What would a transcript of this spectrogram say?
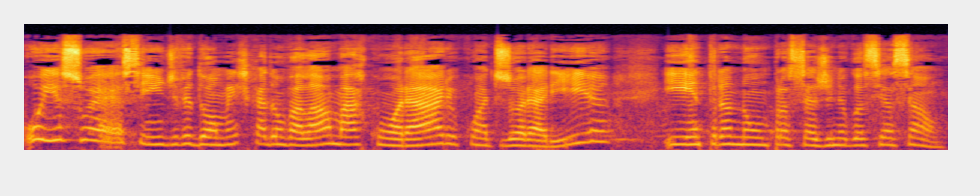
ou isso é, assim, individualmente, cada um vai lá, marca um horário com a tesouraria e entra num processo de negociação?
